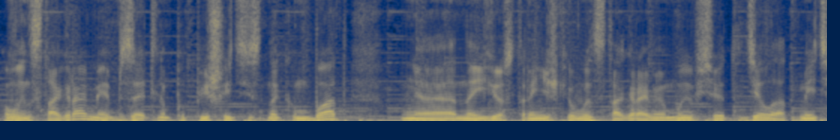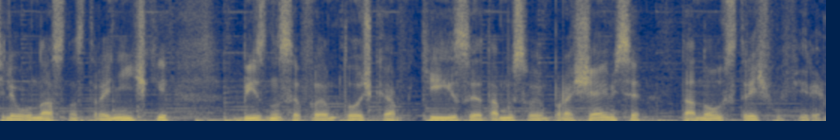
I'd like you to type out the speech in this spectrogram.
в Инстаграме. Обязательно подпишитесь на Комбат, э, на ее страничке в Инстаграме. Мы все это дело отметили у нас на страничке businessfm.kz. А мы с вами прощаемся. До новых встреч в эфире.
